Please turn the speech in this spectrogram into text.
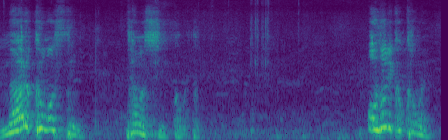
鳴子もすでに魂込めて踊り子構え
